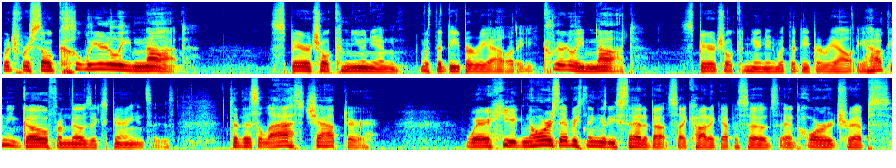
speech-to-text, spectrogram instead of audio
which were so clearly not spiritual communion with the deeper reality, clearly not spiritual communion with the deeper reality? How can he go from those experiences to this last chapter where he ignores everything that he said about psychotic episodes and horror trips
